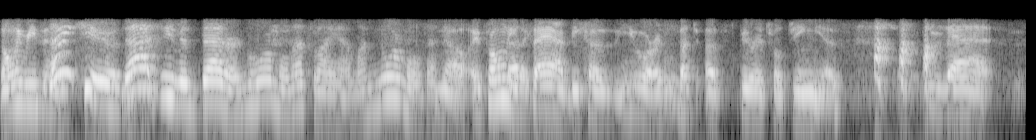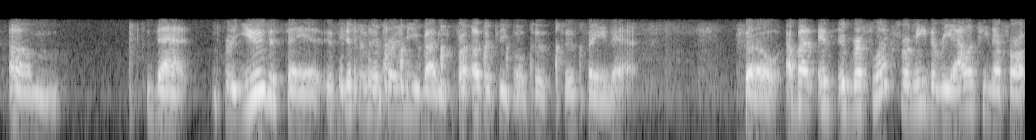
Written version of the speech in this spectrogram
The only reason. Thank you. That's even better. Normal. That's what I am. I'm normal. That's no, it's only pathetic. sad because you are such a spiritual genius that um that for you to say it is different than for anybody for other people to to say that. So, but it it reflects for me the reality that for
